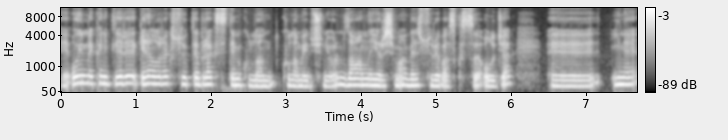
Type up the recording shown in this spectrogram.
E, oyun mekanikleri genel olarak sürükle bırak sistemi kullan, kullanmayı düşünüyorum. Zamanla yarışma ve süre baskısı olacak. E, yine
